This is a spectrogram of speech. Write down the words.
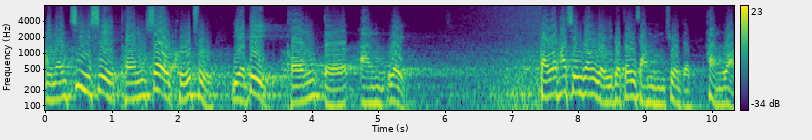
你们既是同受苦楚，也必同得安慰。保罗他心中有一个非常明确的盼望，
